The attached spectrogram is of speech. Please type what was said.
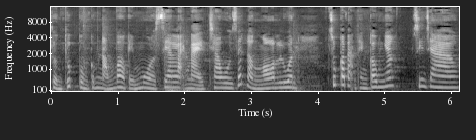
Thưởng thức cùng cơm nóng vào cái mùa xe lạnh này, trao rất là ngon luôn. Chúc các bạn thành công nhé. Xin chào.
